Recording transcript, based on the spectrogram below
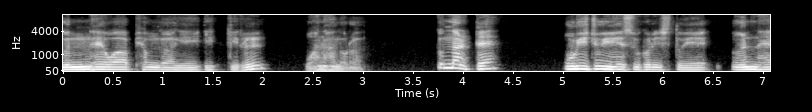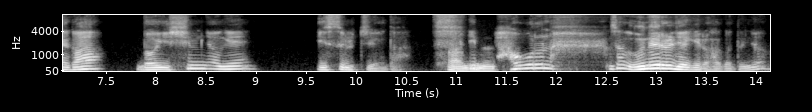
은혜와 평강이 있기를 원하노라. 끝날 때 우리 주 예수 그리스도의 은혜가 너희 심령에 있을지어다. 이 아멘. 바울은 항상 은혜를 얘기를 하거든요.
